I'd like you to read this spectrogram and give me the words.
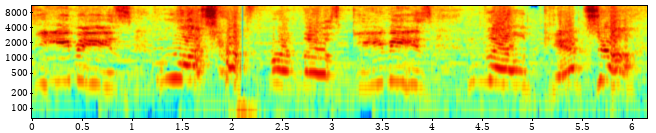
geebies! Watch out for those geebies! They'll get ya!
